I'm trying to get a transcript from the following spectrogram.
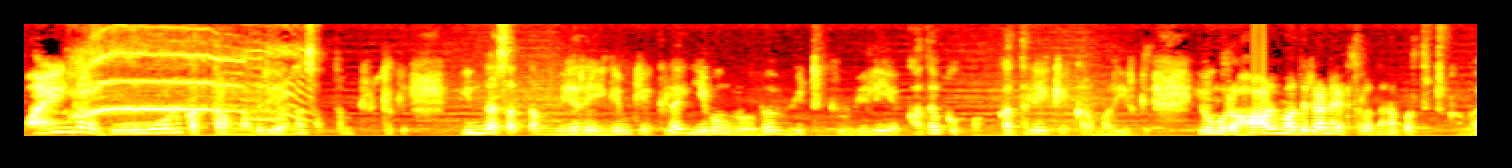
பயங்கர ஓன்னு கத்துற மாதிரியான சத்தம் கேட்டிருக்கு. இந்த சத்தம் வேற எங்கேயும் கேட்கல இவங்களோட வீட்டுக்கு வெளியே கதவுக்கு பக்கத்துலேயே கேட்குற மாதிரி இருக்கு. இவங்க ஒரு ஹால் மாதிரியான இடத்துல தானே படுத்துட்டு இருக்காங்க.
